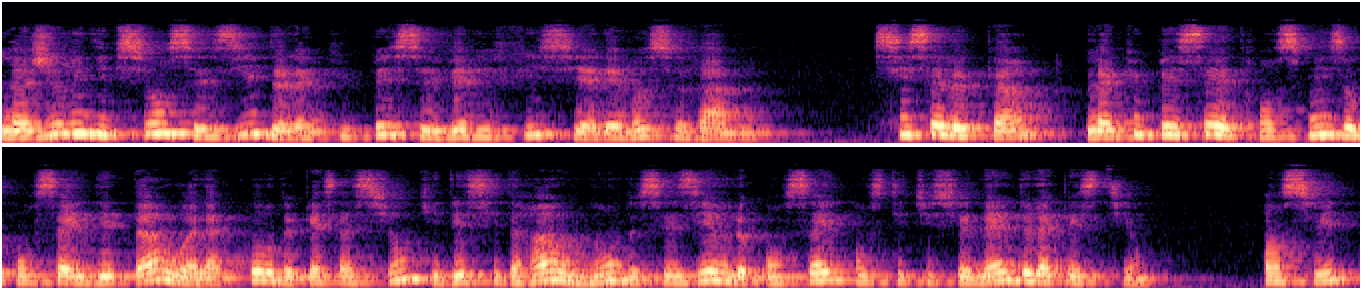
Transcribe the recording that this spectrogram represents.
La juridiction saisie de la QPC vérifie si elle est recevable. Si c'est le cas, la QPC est transmise au Conseil d'État ou à la Cour de cassation qui décidera ou non de saisir le Conseil constitutionnel de la question. Ensuite,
